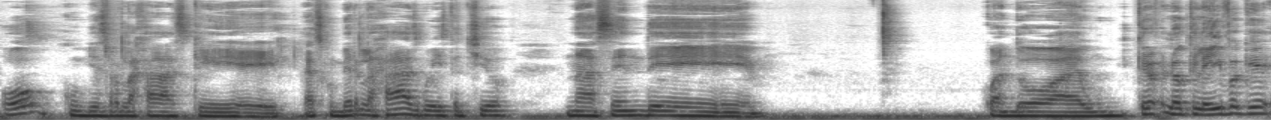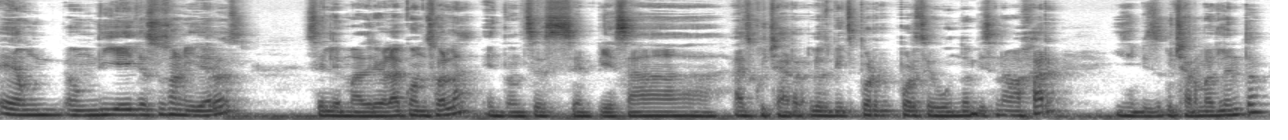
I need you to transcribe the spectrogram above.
o cumbias relajadas. Que las cumbias relajadas, güey, está chido. Nacen de cuando a un, creo, lo que leí fue que a un, a un DJ de esos sonideros se le madreó la consola, entonces se empieza a escuchar los beats por, por segundo empiezan a bajar y se empieza a escuchar más lento.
